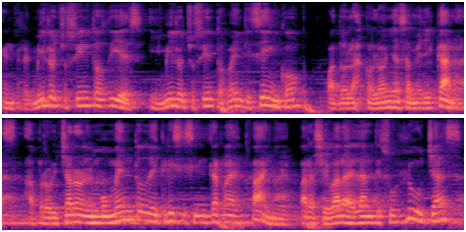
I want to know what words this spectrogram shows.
entre 1810 y 1825, cuando las colonias americanas aprovecharon el momento de crisis interna de España para llevar adelante sus luchas,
